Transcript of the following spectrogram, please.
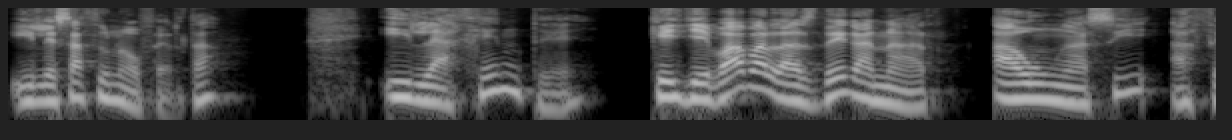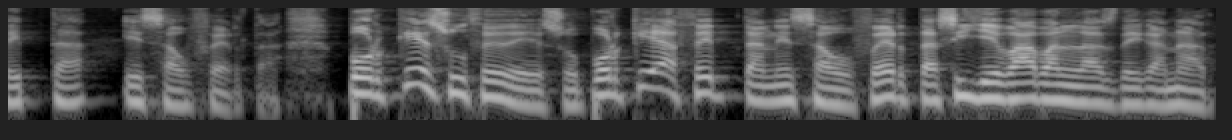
y les hace una oferta. Y la gente que llevaba las de ganar aún así acepta esa oferta. ¿Por qué sucede eso? ¿Por qué aceptan esa oferta si llevaban las de ganar?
